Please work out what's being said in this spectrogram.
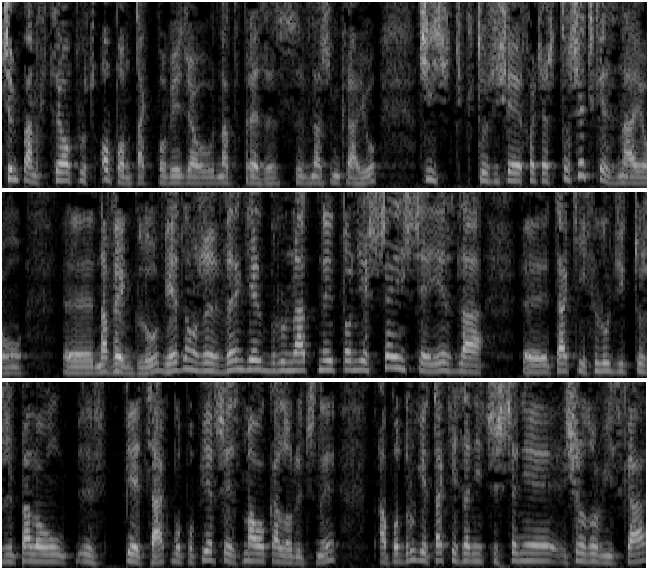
czym pan chce, oprócz opon, tak powiedział nadprezes w naszym kraju. Ci, którzy się chociaż troszeczkę znają e, na węglu, wiedzą, że węgiel brunatny to nieszczęście jest dla e, takich ludzi, którzy palą w piecach, bo po pierwsze jest mało kaloryczny, a po drugie takie zanieczyszczenie środowiska,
